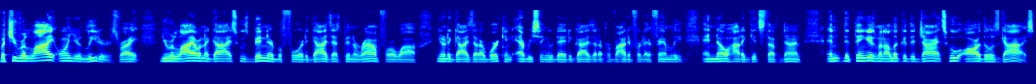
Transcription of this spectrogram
But you rely on your leaders, right? You rely on the guys who's been there before, the guys that's been around for a while, you know, the guys that are working every single day, the guys that are providing for their family and know how to get stuff done. And the thing is, when I look at the Giants, who are those guys?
